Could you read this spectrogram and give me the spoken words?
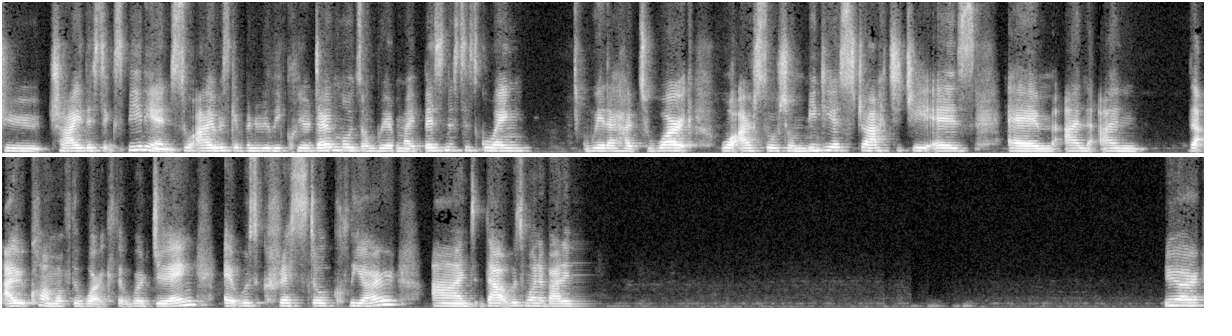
to try this experience. So I was given really clear downloads on where my business is going where I had to work, what our social media strategy is, um, and and the outcome of the work that we're doing. It was crystal clear, and that was one of our entrepreneur,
